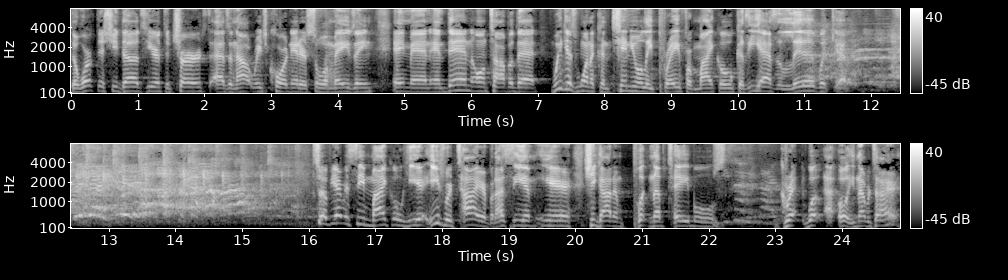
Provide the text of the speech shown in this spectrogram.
The work that she does here at the church as an outreach coordinator is so amazing. Amen. And then on top of that, we just want to continually pray for Michael because he has to live with Catalina. So if you ever see Michael here, he's retired, but I see him here. She got him putting up tables. He's not retired. Gra- what? Uh, oh, he's not retired.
